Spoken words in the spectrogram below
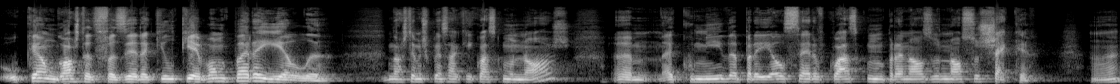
o cão gosta de fazer aquilo que é bom para ele. Nós temos que pensar aqui quase como nós, a comida para ele serve quase como para nós o nosso cheque. É?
